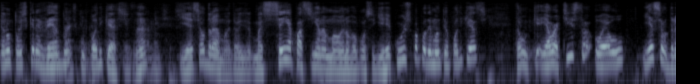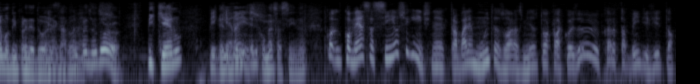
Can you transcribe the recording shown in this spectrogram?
eu não estou escrevendo tá escrevendo. o podcast, né? Exatamente isso. E esse é o drama. Então, mas sem a pastinha na mão eu não vou conseguir recursos para poder manter o podcast. Então, é o artista ou é o. E esse é o drama do empreendedor, né, cara? O empreendedor pequeno, Pequeno ele, é isso. ele começa assim, né? Co- Começa assim, é o seguinte, né? Trabalha muitas horas mesmo, então aquela coisa, "Ah, o cara tá bem de vida e tal.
